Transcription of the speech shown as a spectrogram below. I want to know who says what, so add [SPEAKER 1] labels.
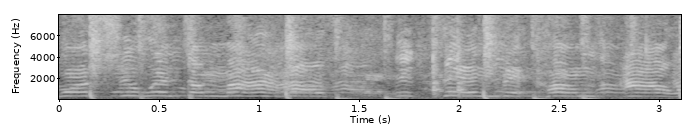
[SPEAKER 1] want you into my house, it then becomes
[SPEAKER 2] ours.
